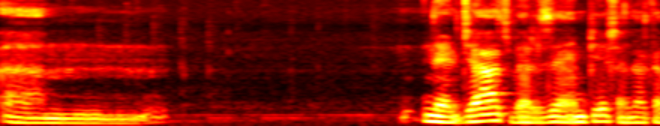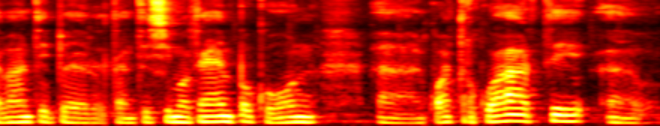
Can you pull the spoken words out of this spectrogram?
Um, nel jazz, per esempio, si è andato avanti per tantissimo tempo con uh, quattro quarti uh,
